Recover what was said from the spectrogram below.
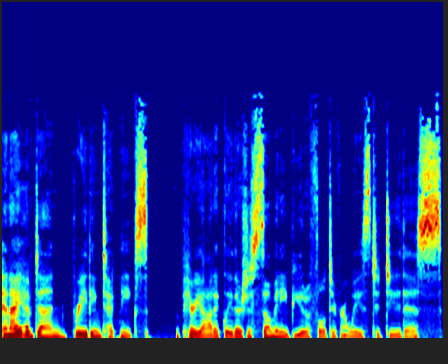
and I have done breathing techniques periodically. There's just so many beautiful different ways to do this.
